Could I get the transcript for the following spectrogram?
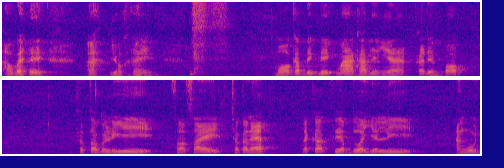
เอาไปเลยอะ ยกให้ เหมาะกับเด็กๆมากครับอย่างเงี้ยพาเดนป๊อปสตรอเบอรี่ สอดไส้ช็อกโกแลต แล้วก็เคลือบด้วยเยลลี่องุ่น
